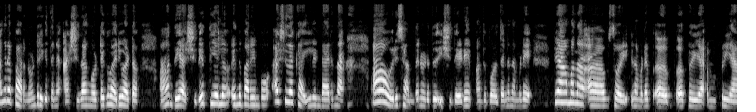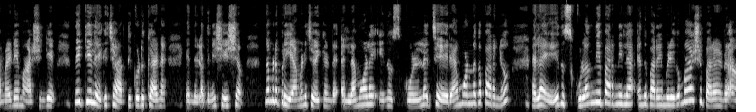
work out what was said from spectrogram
അങ്ങനെ പറഞ്ഞുകൊണ്ടിരിക്കെ തന്നെ അഷിത അങ്ങോട്ടേക്ക് വരും കേട്ടോ ആ ദേ അഷിത എത്തിയല്ലോ എന്ന് പറയുമ്പോൾ അഷിത കയ്യിലുണ്ടായിരുന്ന ആ ഒരു ചന്ദനെടുത്ത് ഇഷിതയുടെയും അതുപോലെ തന്നെ നമ്മുടെ രാമനാ സോറി നമ്മുടെ പ്രിയ പ്രിയാമണിയുടെയും മാഷിന്റെയും നെറ്റിയിലേക്ക് ചാർത്തി കൊടുക്കുകയാണ്. എന്നിട്ട് അതിനുശേഷം നമ്മുടെ പ്രിയാമണി ചോദിക്കണ്ട് എല്ലാ മോളെ ഇന്ന് സ്കൂളിൽ ചേരാൻ പോണെന്നൊക്കെ പറഞ്ഞു. അല്ല ഏത് സ്കൂളാന്ന് നീ പറഞ്ഞില്ല എന്ന് പറയുമ്പോഴേക്കും മാഷ് പറയണ്ട് ആ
